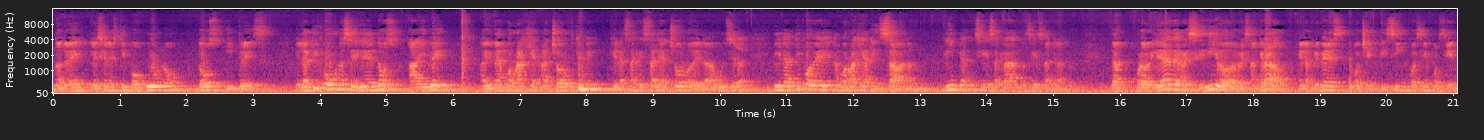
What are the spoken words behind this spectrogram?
donde ven lesiones tipo 1, 2 y 3. En la tipo 1 se divide en dos, A y B. Hay una hemorragia a chorro, ven que la sangre sale a chorro de la úlcera, y la tipo B hay una hemorragia en sábana, limpia, sigue sangrando, sigue sangrando. La probabilidad de recidiva o de resangrado en la primera es 85 a 100%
